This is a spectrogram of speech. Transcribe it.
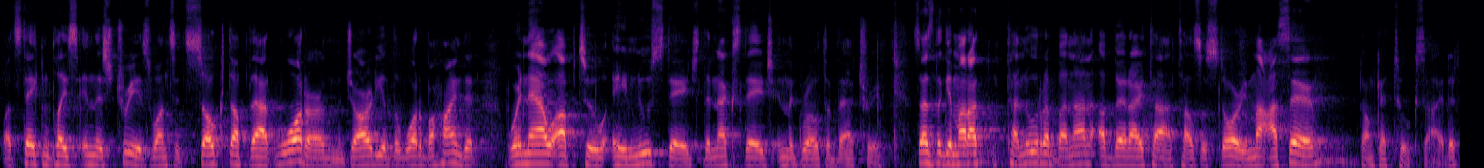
what's taking place in this tree is once it's soaked up that water, the majority of the water behind it, we're now up to a new stage, the next stage in the growth of that tree. Says the Gemara Tanura Banan Aberaita tells a story. Ma'aseh, don't get too excited.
